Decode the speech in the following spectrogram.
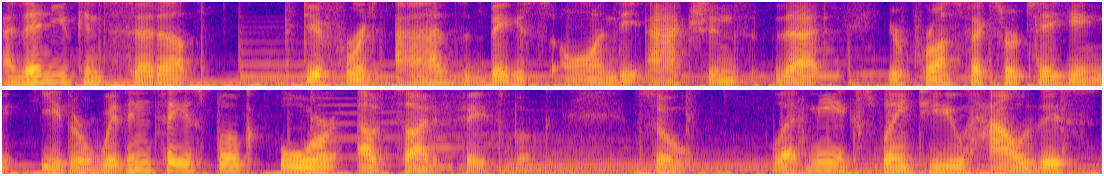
and then you can set up different ads based on the actions that your prospects are taking either within Facebook or outside of Facebook. So, let me explain to you how this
